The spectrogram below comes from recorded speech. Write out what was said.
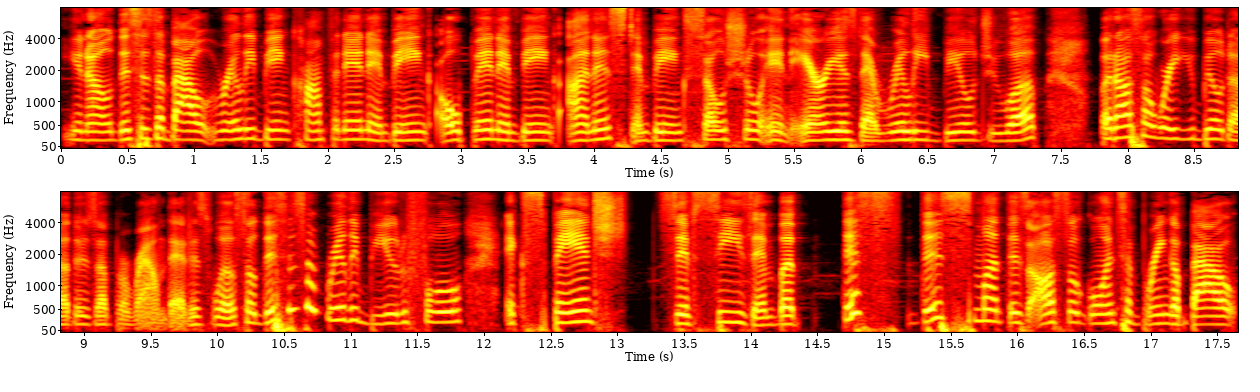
You know, this is about really being confident and being open and being honest and being social in areas that really build you up, but also where you build others up around that as well. So, this is a really beautiful, expansive season, but this this month is also going to bring about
